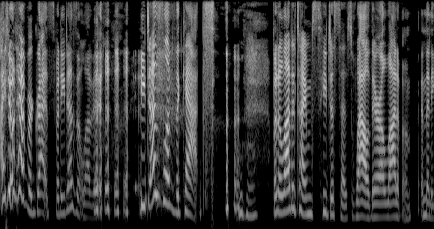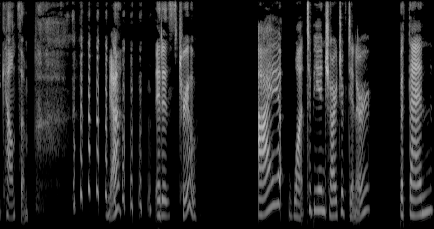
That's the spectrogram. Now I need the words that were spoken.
I don't have regrets, but he doesn't love it. He does love the cats. Mhm. But a lot of times he just says, wow, there are a lot of them. And then he counts them. yeah, it is true. I want to be in charge of dinner, but then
